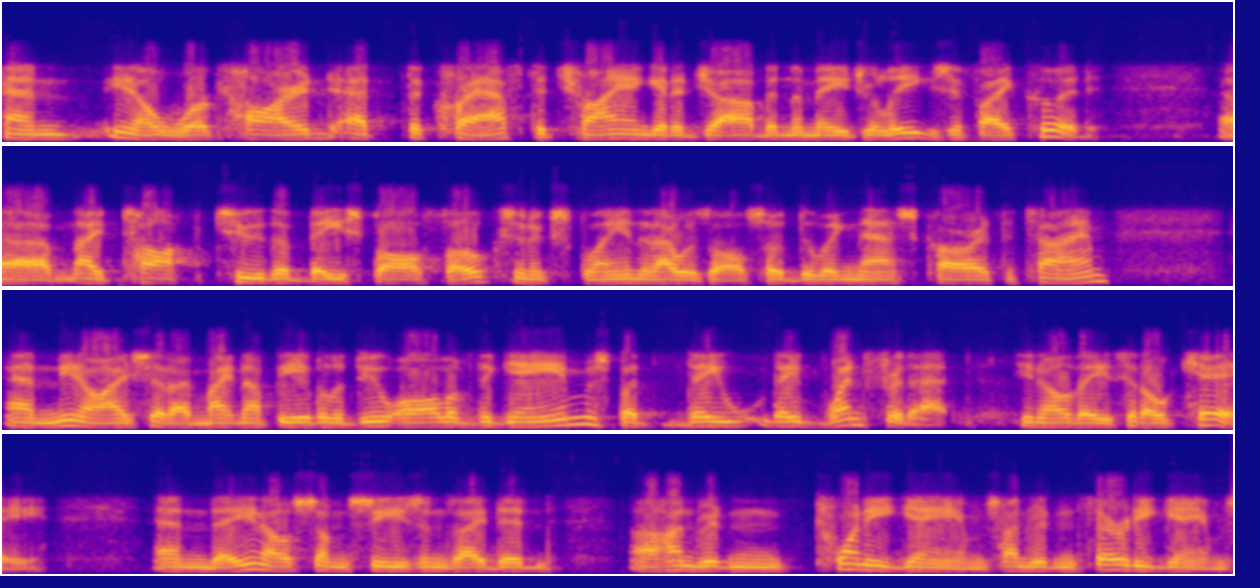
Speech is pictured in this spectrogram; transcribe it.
and, you know, worked hard at the craft to try and get a job in the major leagues if I could. Um, I talked to the baseball folks and explained that I was also doing NASCAR at the time. And you know, I said I might not be able to do all of the games, but they they went for that. You know, they said okay, and uh, you know, some seasons I did 120 games, 130 games.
